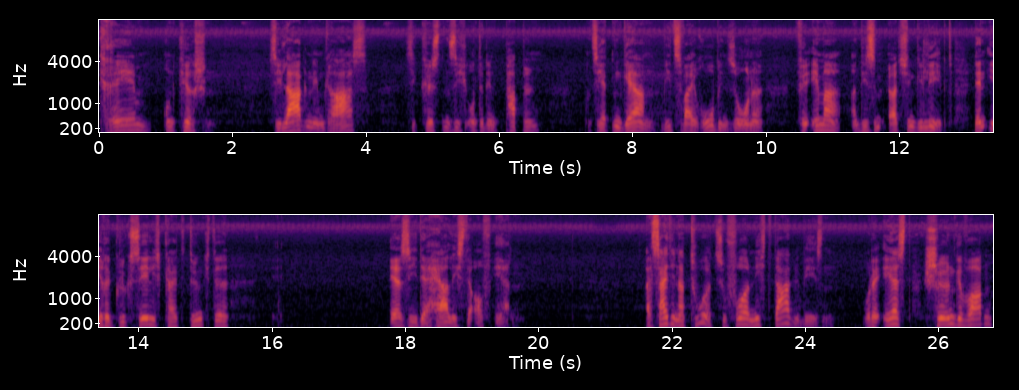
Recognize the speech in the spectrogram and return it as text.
Creme und Kirschen. Sie lagen im Gras, sie küssten sich unter den Pappeln und sie hätten gern, wie zwei Robinsone, für immer an diesem Örtchen gelebt, denn ihre Glückseligkeit dünkte er sie der herrlichste auf Erden. Als sei die Natur zuvor nicht da gewesen oder erst schön geworden,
